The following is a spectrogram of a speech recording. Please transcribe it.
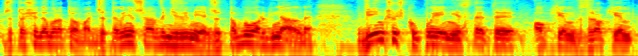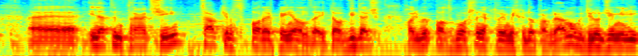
że to się da uratować, że tego nie trzeba będzie wymieniać, że to było oryginalne. Większość kupuje niestety okiem, wzrokiem e, i na tym traci całkiem spore pieniądze. I to widać choćby po zgłoszeniach, które mieliśmy do programu, gdzie ludzie mieli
